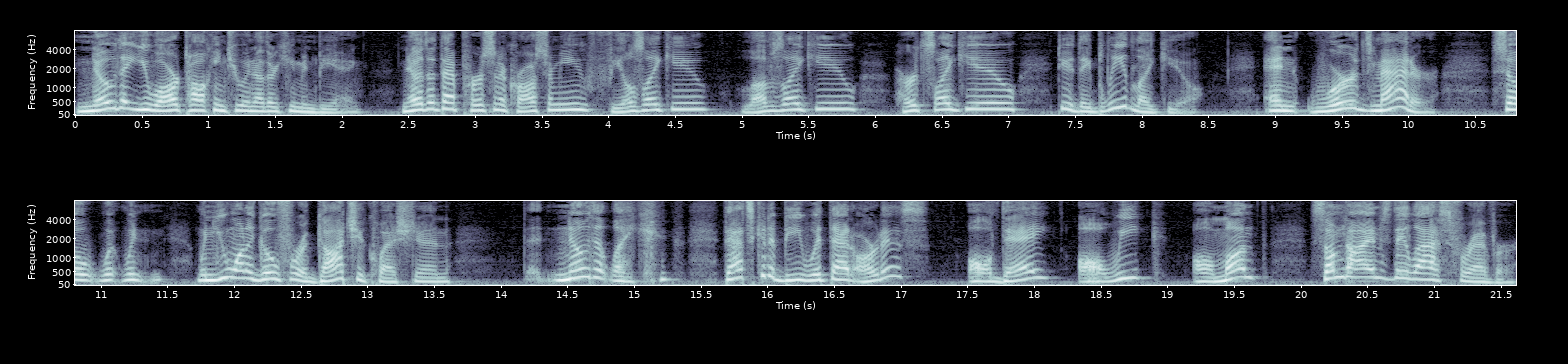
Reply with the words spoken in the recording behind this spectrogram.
know that you are talking to another human being. Know that that person across from you feels like you, loves like you, hurts like you. Dude, they bleed like you. And words matter. So when when, you want to go for a gotcha question, know that like that's going to be with that artist all day, all week, all month. Sometimes they last forever.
